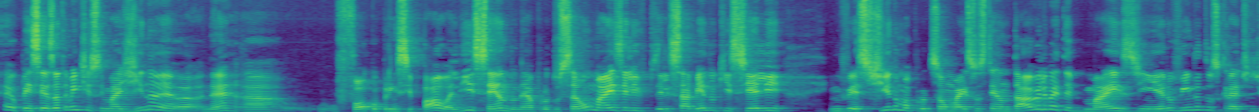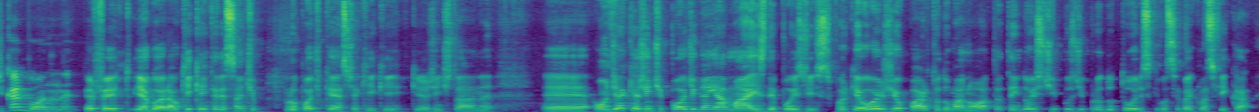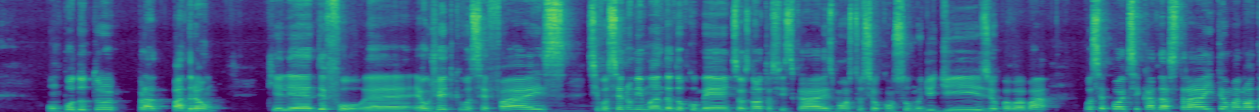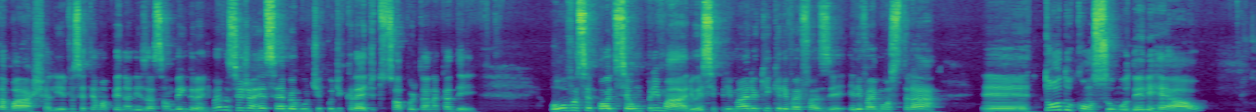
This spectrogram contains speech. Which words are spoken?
É, eu pensei exatamente isso. Imagina né, a, o foco principal ali sendo né, a produção, mas ele, ele sabendo que se ele investir numa produção mais sustentável, ele vai ter mais dinheiro vindo dos créditos de carbono, né? Perfeito. E agora, o que é interessante para o podcast aqui que, que a gente está, né? É, onde é que a gente pode ganhar mais depois disso? Porque hoje eu parto de uma nota, tem dois tipos de produtores que você vai classificar. Um produtor pra, padrão, que ele é default, é, é, o jeito que você faz. Se você não me manda documentos, as notas fiscais, mostra o seu consumo de diesel, blá, você pode se cadastrar e ter uma nota baixa ali, você tem uma penalização bem grande, mas você já recebe algum tipo de crédito só por estar na cadeia. Ou você pode ser um primário. Esse primário, o que, que ele vai fazer? Ele vai mostrar é, todo o consumo dele real.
